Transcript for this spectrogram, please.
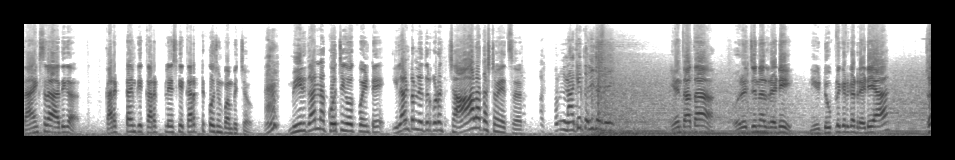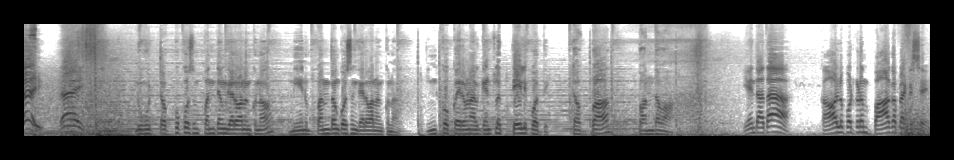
థ్యాంక్స్ రా అదిగా కరెక్ట్ టైం కి కరెక్ట్ ప్లేస్కి కరెక్ట్ కోచింగ్ పంపించావు? మీరు కానీ నాకు కోచింగ్ ఇవ్వకపోయింటే ఇలాంటి వాళ్ళని ఎదుర్కోవడం చాలా కష్టమయ్యేది సార్. నాకేం తెలియదండి ఏం తాత? ఒరిజినల్ రెడీ నీ డూప్లికేట్గా రెడీయా రాయ్ నువ్వు డబ్బు కోసం పందెం గెలవాలనుకున్నావు నేను బంధం కోసం గెలవాలనుకున్నా. ఇంకొక ఇరవై నాలుగు గంటలు తేలిపోద్ది. డబ్బా బంధమా? ఏం తాత? కాళ్ళు పట్టుకోవడం బాగా ప్రాక్టీస్ చేయి.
